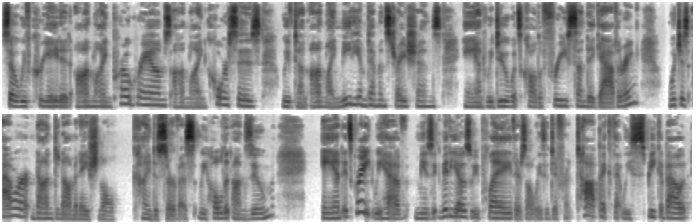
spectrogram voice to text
So we've created online programs, online courses. We've done online medium demonstrations and we do what's called a free Sunday gathering, which is our non-denominational kind of service. We hold it on Zoom and it's great. We have music videos we play. There's always a different topic that we speak about.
